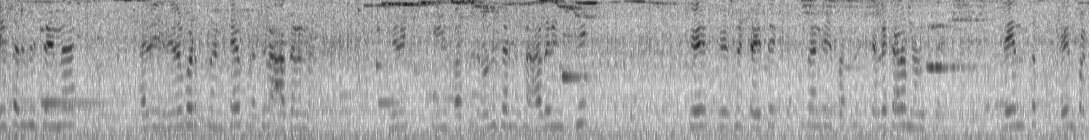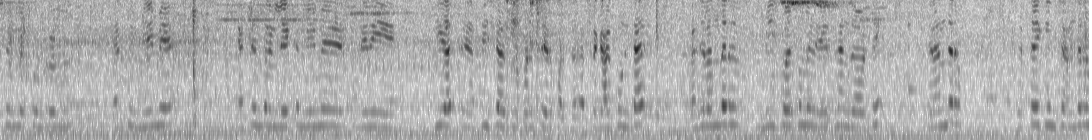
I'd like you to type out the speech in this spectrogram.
ఏ సర్వీస్ అయినా అది నిలబడుతుందంటే ప్రజల ఆదరణ. ఈ బస్సు రెండు సర్వీసులను ఆదరించి చే చేసినట్టయితే ఖచ్చితంగా ఈ బస్సులు ఎల్లకాలం నడుస్తాయి. లేని లేని పక్షంలో కొన్ని రోజులు నడిపి మేమే గత్యంతరం లేక మేమే దీన్ని తీసేయాల్సిన పరిస్థితి ఏర్పడుతుంది. అట్లా కాకుండా ప్రజలందరూ మీ కోరిక మీద చేసినాం కాబట్టి మీరందరూ ప్రత్యేకించి అందరూ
